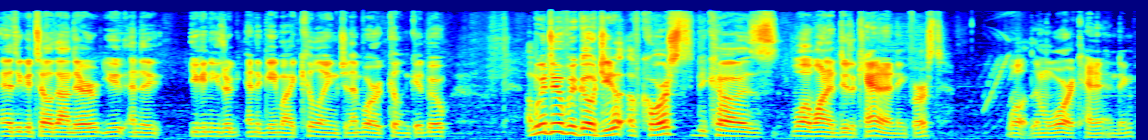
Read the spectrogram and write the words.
As you can tell down there, you and the you can either end the game by killing Janemba or killing Kid Buu. I'm gonna do it with Gogeta, of course, because well, I want to do the canon ending first. Well, the more canon ending.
